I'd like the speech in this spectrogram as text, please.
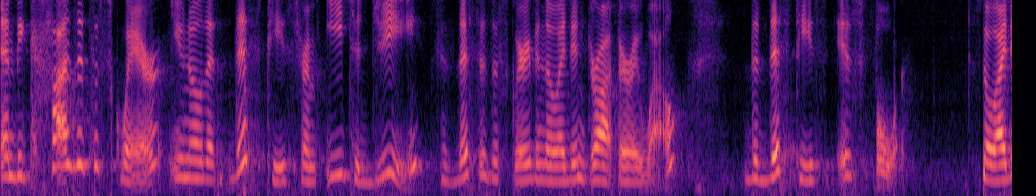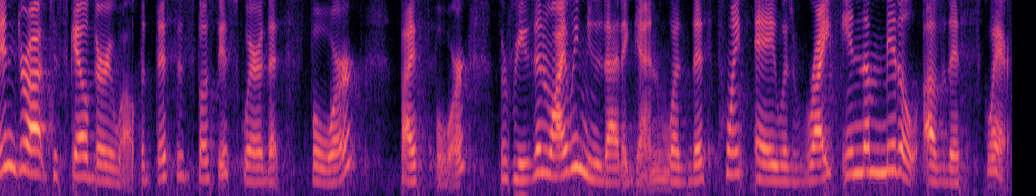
And because it's a square, you know that this piece from E to G, because this is a square, even though I didn't draw it very well, that this piece is 4. So I didn't draw it to scale very well, but this is supposed to be a square that's 4 by 4. The reason why we knew that again was this point A was right in the middle of this square.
